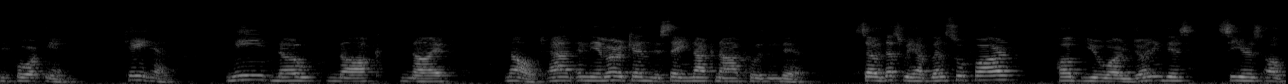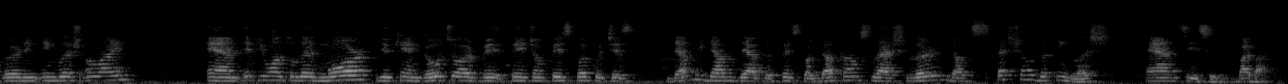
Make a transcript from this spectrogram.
before N. Kn. Knee, no, knock, knife, knowledge. And in the American they say knock knock who's in there. So that's we have learned so far. Hope you are enjoying this series of learning English online. And if you want to learn more, you can go to our page on Facebook, which is www.facebook.com slash learn.special.english and see you soon. Bye-bye.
